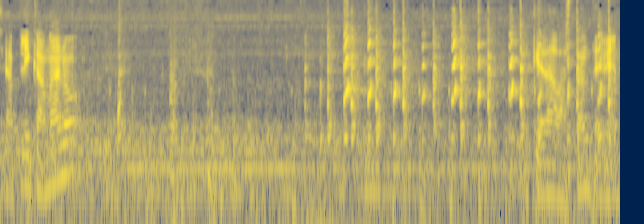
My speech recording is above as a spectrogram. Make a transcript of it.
se aplica a mano. Y queda bastante bien.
